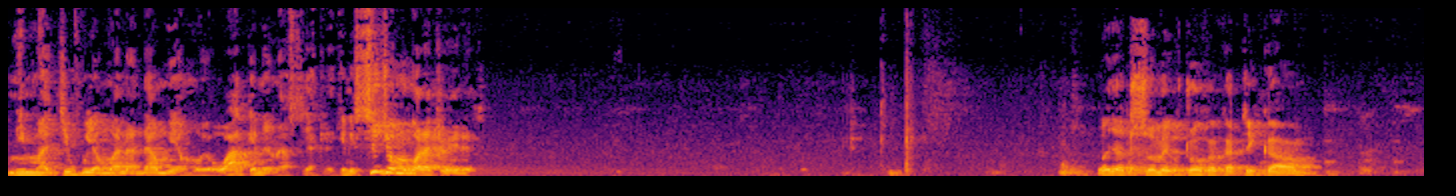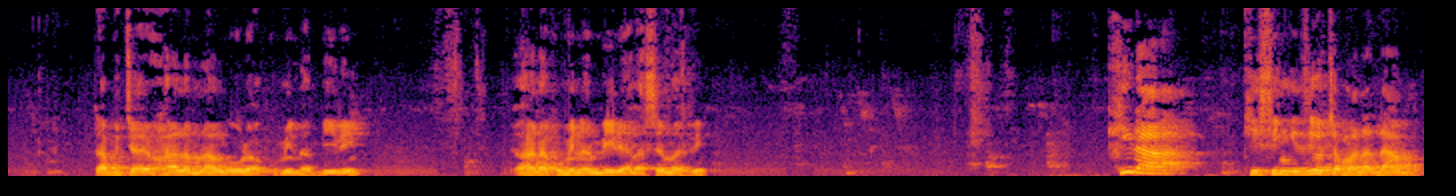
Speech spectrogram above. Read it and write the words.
Ni majibu ya mwanadamu ya moyo wake na nafsi yake lakini sicho Mungu anachoeleza. Waje tusome kutoka katika kitabu cha Yohana mlango ule wa 12. Yohana 12 anasema hivi. Kila kisingizio cha mwanadamu,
